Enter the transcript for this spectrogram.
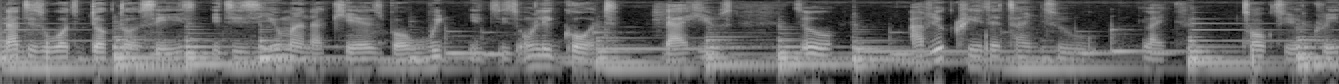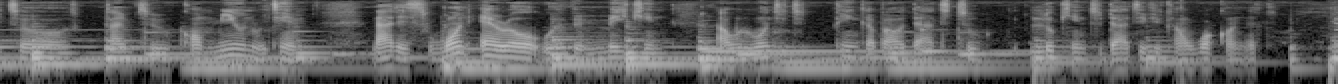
that is what doctor says. It is human that cares, but we, it is only God that heals. So, have you created time to like talk to your creator, time to commune with him? That is one error we've been making. I would want you to think about that, to look into that if you can work on it.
